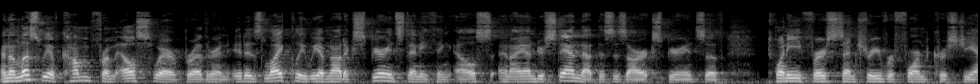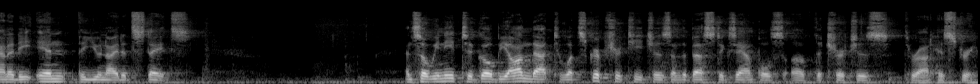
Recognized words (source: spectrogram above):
And unless we have come from elsewhere, brethren, it is likely we have not experienced anything else, and I understand that this is our experience of 21st century Reformed Christianity in the United States. And so we need to go beyond that to what Scripture teaches and the best examples of the churches throughout history.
